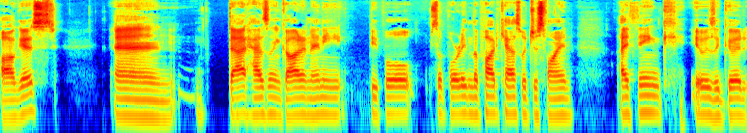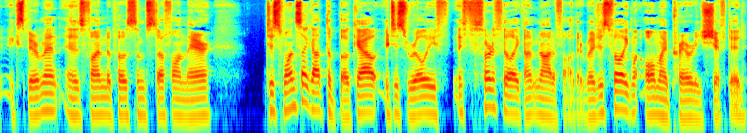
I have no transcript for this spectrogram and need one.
August and that hasn't gotten any people supporting the podcast, which is fine. I think it was a good experiment. It was fun to post some stuff on there. Just once I got the book out, it just really, it sort of feel like I'm not a father, but I just felt like my, all my priorities shifted.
